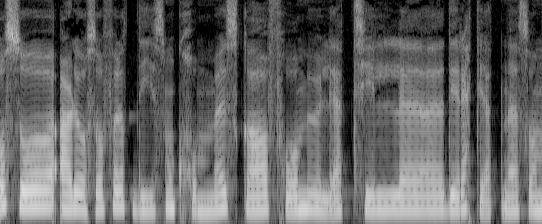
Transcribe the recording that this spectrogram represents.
Og så er det også for at de som kommer skal få mulighet til eh, de rettighetene som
